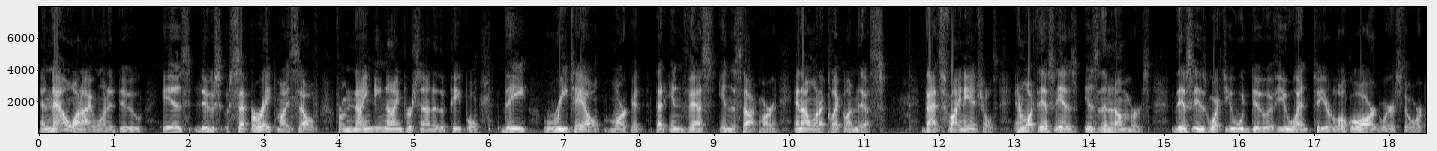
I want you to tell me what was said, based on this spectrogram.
and now what I want to do is do separate myself from 99% of the people, the retail market that invests in the stock market. And I want to click on this. That's financials. And what this is, is the numbers. This is what you would do if you went to your local hardware store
